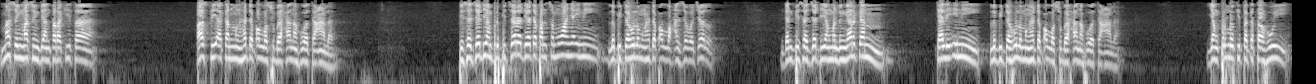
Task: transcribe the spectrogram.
Masing-masing di antara kita pasti akan menghadap Allah Subhanahu wa taala. Bisa jadi yang berbicara di hadapan semuanya ini lebih dahulu menghadap Allah Azza wa Jal. Dan bisa jadi yang mendengarkan kali ini lebih dahulu menghadap Allah Subhanahu wa taala. Yang perlu kita ketahui,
